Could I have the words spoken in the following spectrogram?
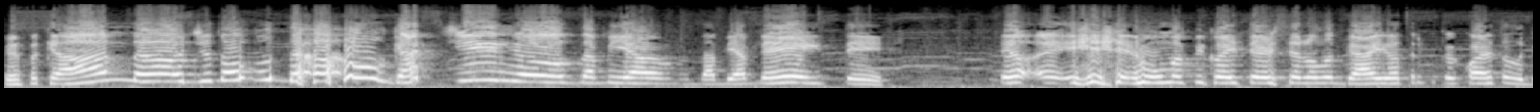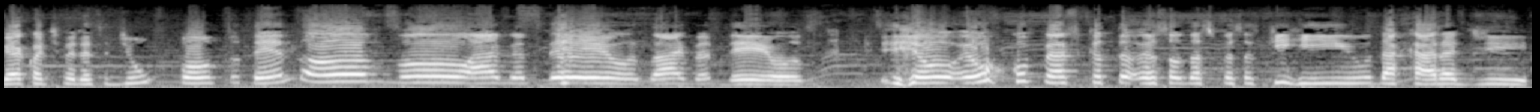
eu fiquei, ah não, de novo não! Gatilhos da minha, da minha mente! Eu, uma ficou em terceiro lugar e outra ficou em quarto lugar com a diferença de um ponto de novo! Ai meu Deus, ai meu Deus! Eu, eu confesso que eu, tô, eu sou das pessoas que rio da cara de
